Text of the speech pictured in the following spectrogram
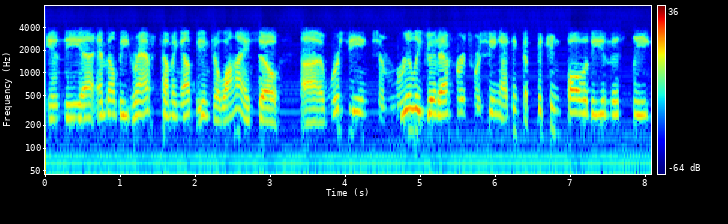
in the uh, MLB draft coming up in July. So uh, we're seeing some really good efforts. We're seeing, I think, the pitching quality in this league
